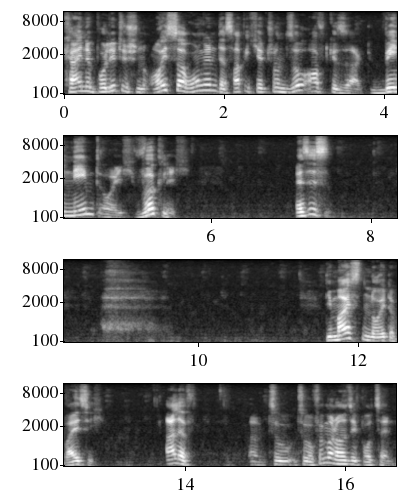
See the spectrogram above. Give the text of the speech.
keine politischen Äußerungen, das habe ich jetzt schon so oft gesagt. Benehmt euch, wirklich. Es ist... Die meisten Leute, weiß ich, alle zu, zu 95%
